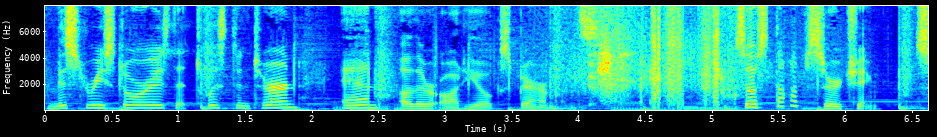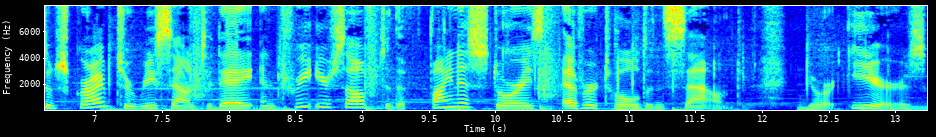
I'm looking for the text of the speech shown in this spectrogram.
mystery stories that twist and turn, and other audio experiments. So stop searching. Subscribe to Resound today and treat yourself to the finest stories ever told in sound. Your ears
